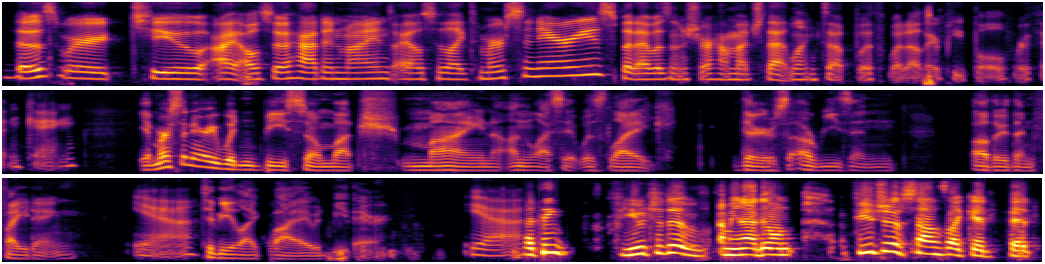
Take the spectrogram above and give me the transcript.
Those were two I also had in mind. I also liked mercenaries, but I wasn't sure how much that linked up with what other people were thinking. Yeah, mercenary wouldn't be so much mine unless it was like there's a reason other than fighting Yeah. to be like why I would be there. Yeah. I think fugitive. I mean, I don't. Fugitive sounds like it fit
